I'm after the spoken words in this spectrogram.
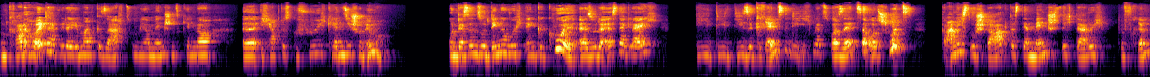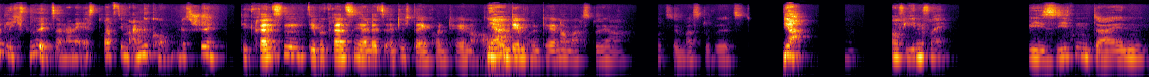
Und gerade heute hat wieder jemand gesagt zu mir, Menschenskinder, äh, ich habe das Gefühl, ich kenne sie schon immer. Und das sind so Dinge, wo ich denke, cool, also da ist ja gleich die, die, diese Grenze, die ich mir zwar setze aus Schutz, gar nicht so stark, dass der Mensch sich dadurch befremdlich fühlt, sondern er ist trotzdem angekommen. Und das ist schön. Die Grenzen, die begrenzen ja letztendlich deinen Container. Aber Ja. in dem Container machst du ja trotzdem, was du willst. Ja, auf jeden Fall. Wie sieht denn dein,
